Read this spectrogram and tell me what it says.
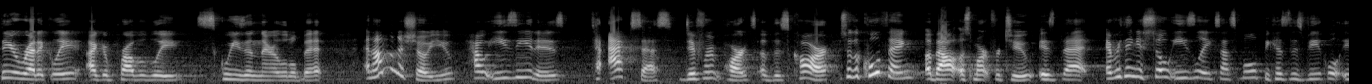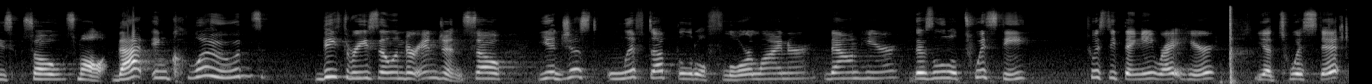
Theoretically, I could probably squeeze in there a little bit. And I'm gonna show you how easy it is to access different parts of this car. So the cool thing about a Smart Fortwo is that everything is so easily accessible because this vehicle is so small. That includes the three cylinder engine. So you just lift up the little floor liner down here. There's a little twisty, twisty thingy right here. You twist it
